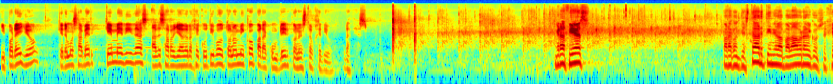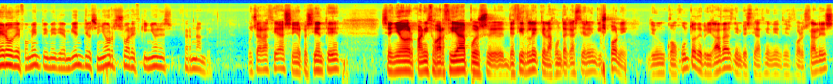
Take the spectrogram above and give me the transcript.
y por ello queremos saber qué medidas ha desarrollado el Ejecutivo Autonómico para cumplir con este objetivo. Gracias. Gracias. Para contestar tiene la palabra el consejero de Fomento y Medio Ambiente, el señor Suárez Quiñones Fernández. Muchas gracias, señor presidente. Señor Panizo García, pues eh, decirle que la Junta de Castilla y León dispone de un conjunto de brigadas de investigación de incendios forestales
